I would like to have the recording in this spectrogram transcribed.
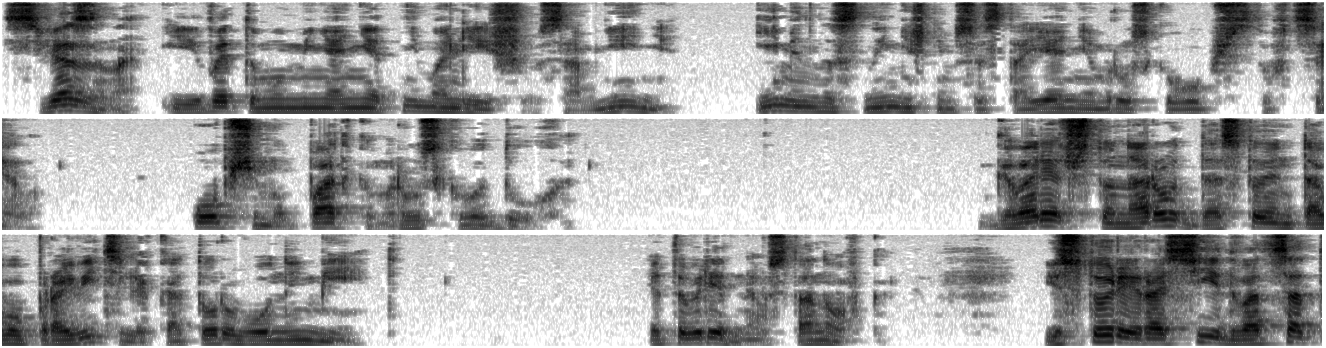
связана, и в этом у меня нет ни малейшего сомнения, именно с нынешним состоянием русского общества в целом, общим упадком русского духа. Говорят, что народ достоин того правителя, которого он имеет. Это вредная установка. История России 20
